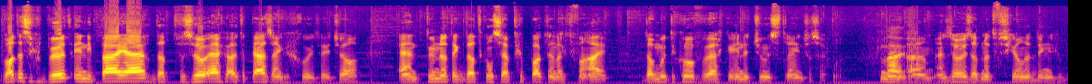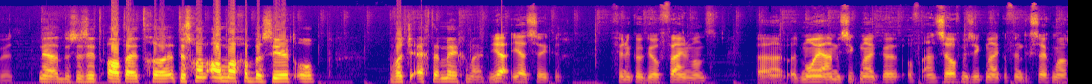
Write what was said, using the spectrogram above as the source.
wat is er gebeurd in die paar jaar dat we zo erg uit elkaar zijn gegroeid, weet je wel. En toen had ik dat concept gepakt en dacht ik van, ai, dat moet ik gewoon verwerken in de tune Stranger, zeg maar. Nice. Ehm, en zo is dat met verschillende dingen gebeurd. Ja, dus er zit altijd ge- het is gewoon allemaal gebaseerd op wat je echt hebt meegemaakt. Ja, ja, zeker. Vind ik ook heel fijn, want eh, het mooie aan muziek maken, of aan zelf muziek maken, vind ik zeg maar,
